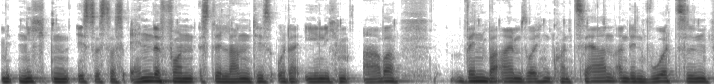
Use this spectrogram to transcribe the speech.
mitnichten ist es das Ende von Stellantis oder ähnlichem, aber wenn bei einem solchen Konzern an den Wurzeln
